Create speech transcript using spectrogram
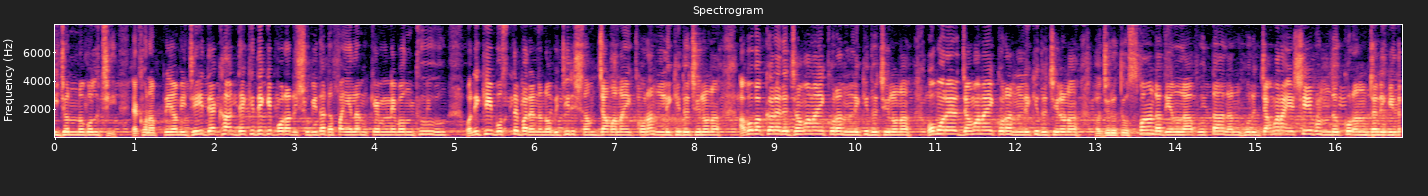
এই জন্য বলছি, এখন আপনি আমি যেই দেখা দেখে দেখে পড়ার সুবিধাটা পাইলাম কেমনে বন্ধু? অনেকেই বুঝতে পারে না, নবীজির সাম জামানায় কোরআন লিখিত ছিল না, আবু বাক্কারের জামানায় কোরআন লিখিত ছিল না, ওমরের জামানায় কোরআন লিখিত ছিল না। হযরত উসমান রাদিয়াল্লাহু জামানায় এসে বন্ধু কোরআনটা লিখিত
